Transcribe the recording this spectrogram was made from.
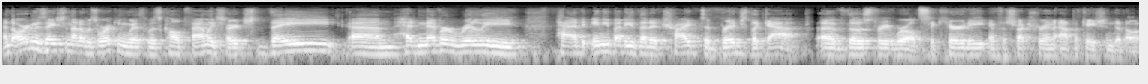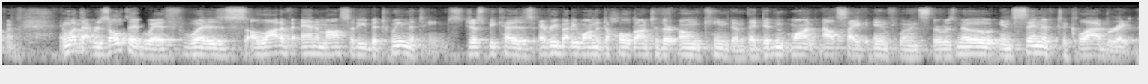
And the organization that I was working with was called Family Search. They um, had never really had anybody that had tried to bridge the gap of those three worlds security, infrastructure, and application development. And what that resulted with was a lot of animosity between the teams, just because everybody wanted to hold on to their own kingdom. They didn't want outside influence, there was no incentive to collaborate.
